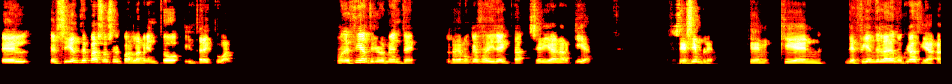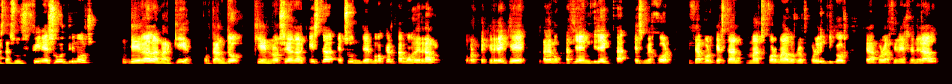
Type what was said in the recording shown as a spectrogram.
El, el siguiente paso es el Parlamento intelectual. Como decía anteriormente, la democracia directa sería anarquía. Así de simple. Quien, quien defiende la democracia hasta sus fines últimos llega a la anarquía. Por tanto, quien no sea anarquista es un demócrata moderado, porque cree que la democracia indirecta es mejor, quizá porque están más formados los políticos que la población en general,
